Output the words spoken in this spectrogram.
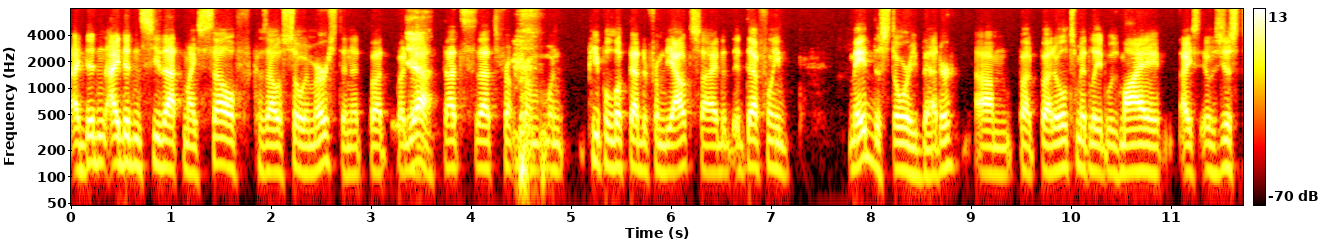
I didn't I didn't see that myself because I was so immersed in it. But but yeah. yeah, that's that's from from when people looked at it from the outside. It definitely made the story better. Um, but but ultimately it was my I, it was just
